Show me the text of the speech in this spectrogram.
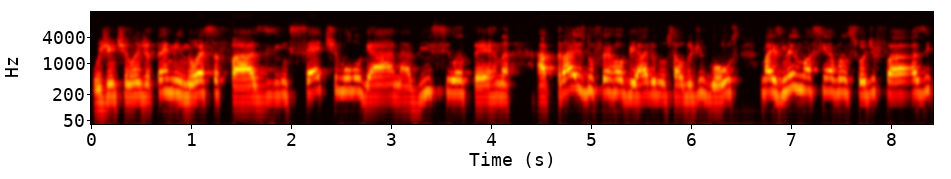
o Gentilândia terminou essa fase em sétimo lugar, na vice-lanterna, atrás do Ferroviário no saldo de gols, mas mesmo assim avançou de fase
